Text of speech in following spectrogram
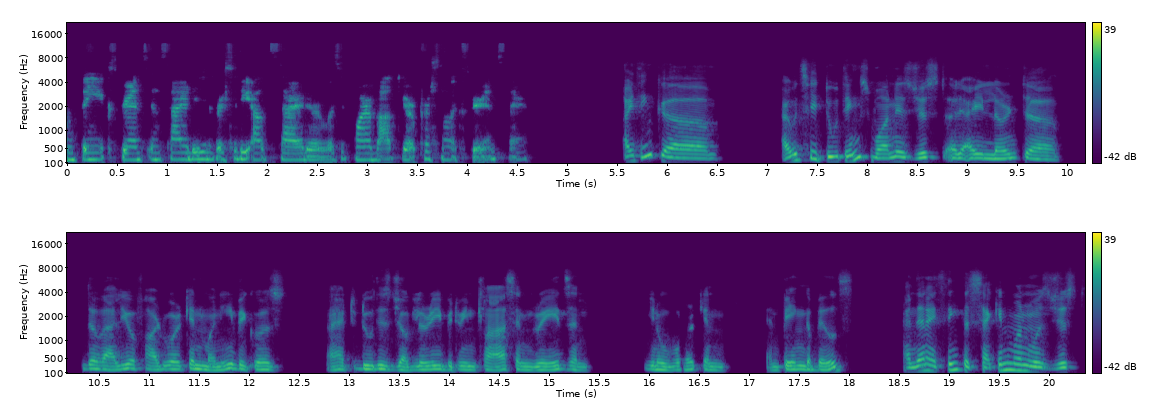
something you experienced inside the university, outside, or was it more about your personal experience there? I think uh, I would say two things. One is just uh, I learned uh, the value of hard work and money because I had to do this jugglery between class and grades and you know work and and paying the bills. And then I think the second one was just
